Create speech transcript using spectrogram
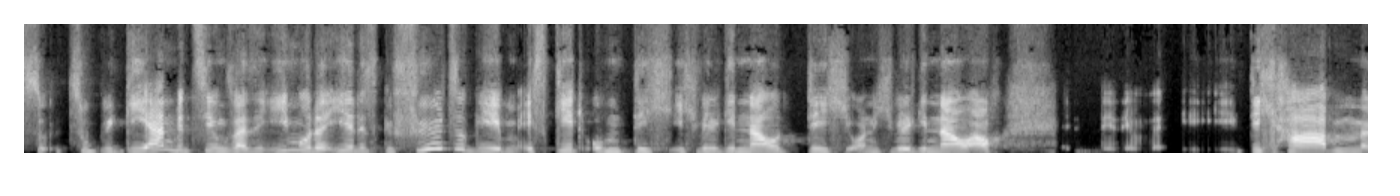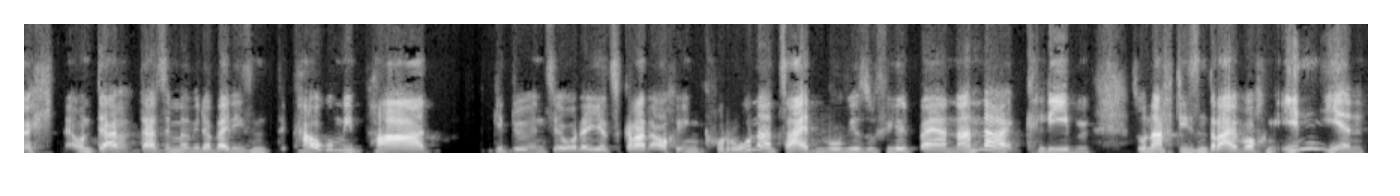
zu, zu begehren, beziehungsweise ihm oder ihr das Gefühl zu geben, es geht um dich, ich will genau dich und ich will genau auch äh, dich haben möchten. Und da, da sind wir wieder bei diesem Kaugummi-Paar Gedönse oder jetzt gerade auch in Corona-Zeiten, wo wir so viel beieinander kleben. So nach diesen drei Wochen Indien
